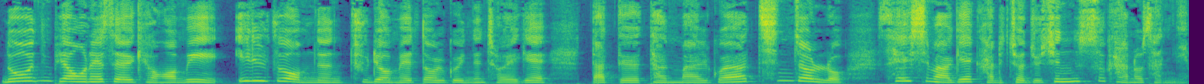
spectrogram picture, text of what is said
노인 병원에서의 경험이 1도 없는 두려움에 떨고 있는 저에게 따뜻한 말과 친절로 세심하게 가르쳐 주신 수 간호사님.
